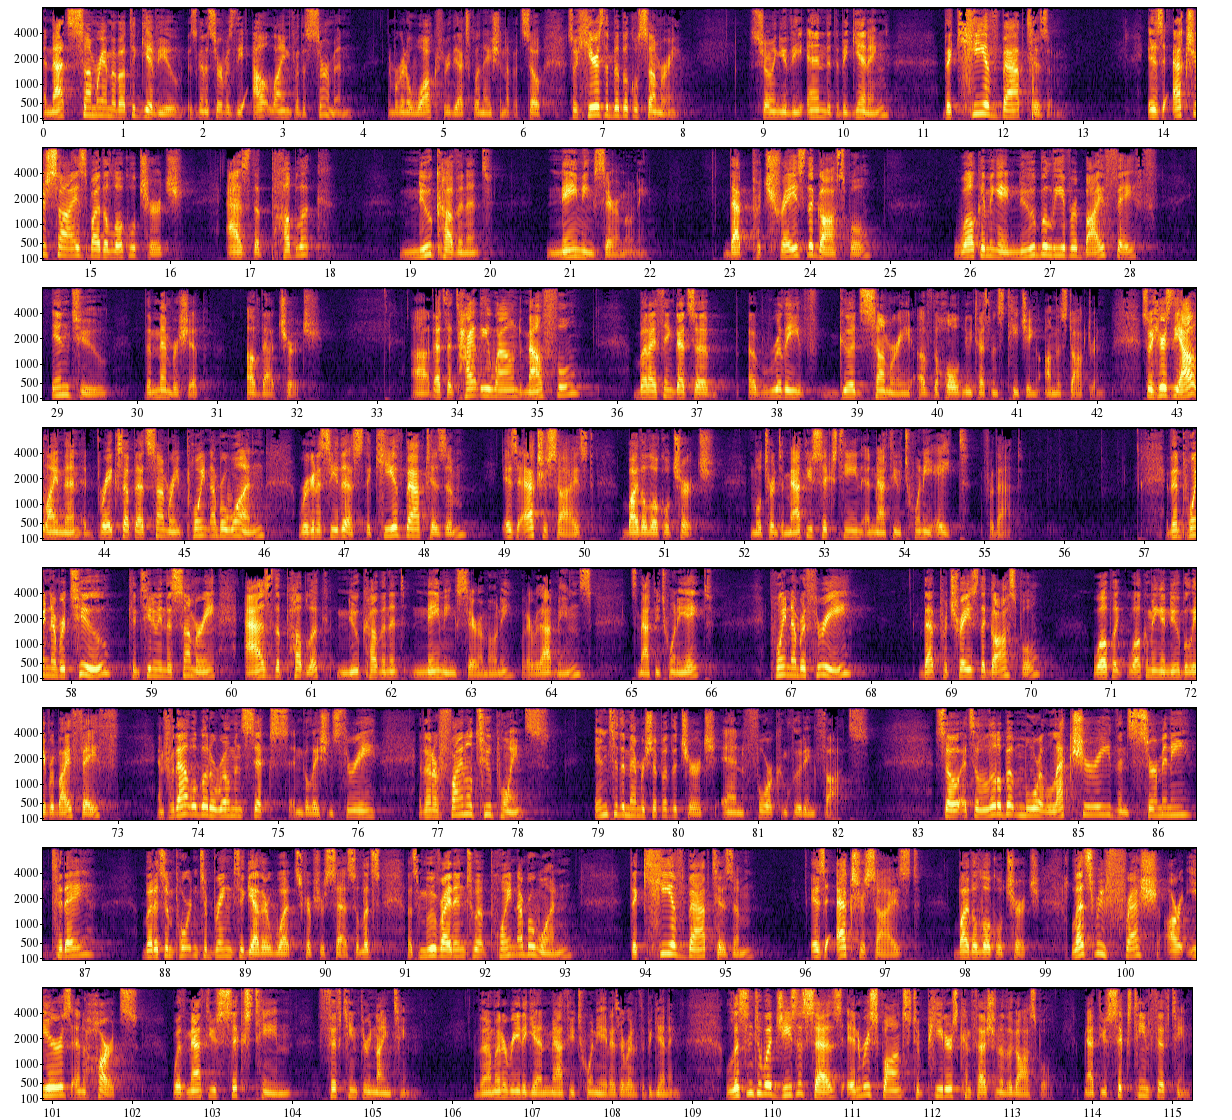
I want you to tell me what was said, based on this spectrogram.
And that summary I'm about to give you is going to serve as the outline for the sermon, and we're going to walk through the explanation of it. So, so here's the biblical summary showing you the end at the beginning. The key of baptism is exercised by the local church as the public new covenant naming ceremony that portrays the gospel, welcoming a new believer by faith into the membership of that church. Uh, that's a tightly wound mouthful, but I think that's a, a really good summary of the whole New Testament's teaching on this doctrine. So here's the outline then. It breaks up that summary. Point number one, we're going to see this. The key of baptism is exercised by the local church. And we'll turn to Matthew 16 and Matthew 28 for that. And then point number two, continuing the summary, as the public new covenant naming ceremony, whatever that means. It's Matthew 28. Point number three, that portrays the gospel, welcoming a new believer by faith. And for that, we'll go to Romans 6 and Galatians 3. And then our final two points into the membership of the church and four concluding thoughts. So it's a little bit more lectury than sermony today, but it's important to bring together what Scripture says. So let's, let's move right into it. Point number one the key of baptism is exercised by the local church. Let's refresh our ears and hearts with Matthew 16, 15 through 19. then I'm going to read again Matthew 28 as I read at the beginning. Listen to what Jesus says in response to Peter's confession of the gospel. Matthew 16, 15.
